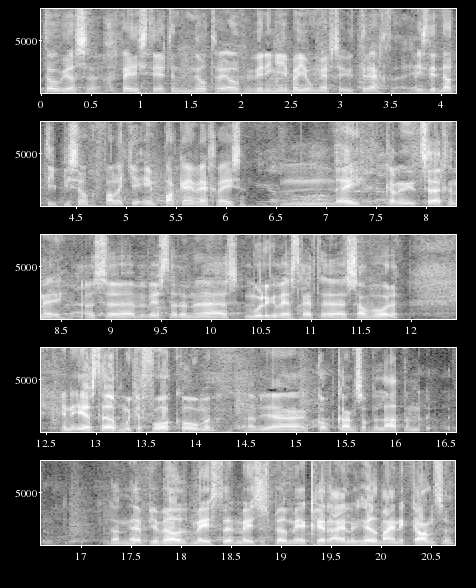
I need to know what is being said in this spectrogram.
Tobias, eh, gefeliciteerd. Een 0-2 overwinning hier bij Jong FC Utrecht. Is dit nou typisch zo'n gevalletje inpakken en wegwezen? Nee, kan ik niet zeggen, nee. Als, uh, we wisten dat het een uh, moeilijke wedstrijd zou worden. In de eerste helft moet je voorkomen. Heb je kopkans op de lat. Dan, dan heb je wel het meeste, meeste spel, maar je krijgt eigenlijk heel weinig kansen.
